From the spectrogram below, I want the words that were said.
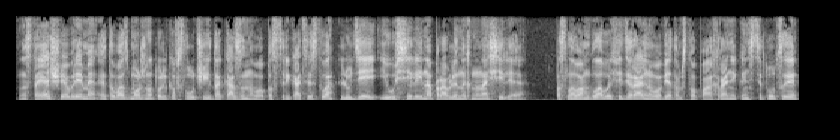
В настоящее время это возможно только в случае доказанного подстрекательства людей и усилий, направленных на насилие. По словам главы Федерального ведомства по охране Конституции,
